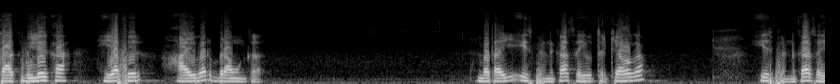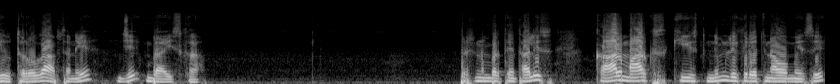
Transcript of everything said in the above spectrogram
टाकबिले का या फिर आइवर ब्राउन का। बताइए इस प्रश्न का सही उत्तर क्या होगा? इस प्रश्न का सही उत्तर होगा ऑप्शन ए, जे ब्राइस का। प्रश्न नंबर तैंतालीस, कार्ल मार्क्स की निम्नलिखित रचनाओं में से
